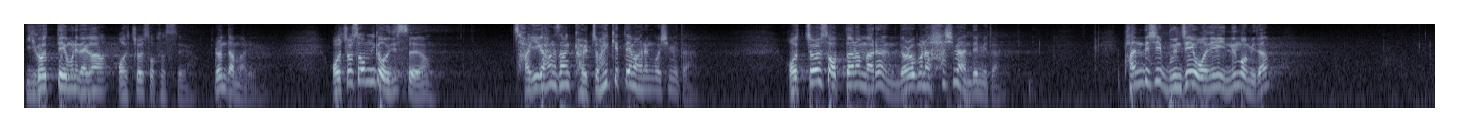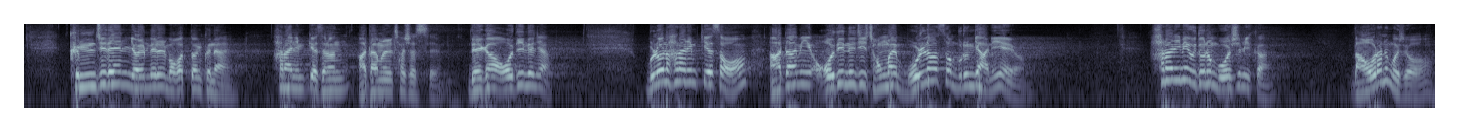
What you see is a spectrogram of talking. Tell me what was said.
이것 때문에 내가 어쩔 수 없었어요. 이런단 말이에요. 어쩔 수 없는 게 어디 있어요? 자기가 항상 결정했기 때문에 하는 것입니다. 어쩔 수 없다는 말은 여러분은 하시면 안 됩니다. 반드시 문제의 원인이 있는 겁니다. 금지된 열매를 먹었던 그날 하나님께서는 아담을 찾으셨어요. 내가 어디 있느냐? 물론 하나님께서 아담이 어디 있는지 정말 몰라서 물은 게 아니에요. 하나님의 의도는 무엇입니까? 나오라는 거죠.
